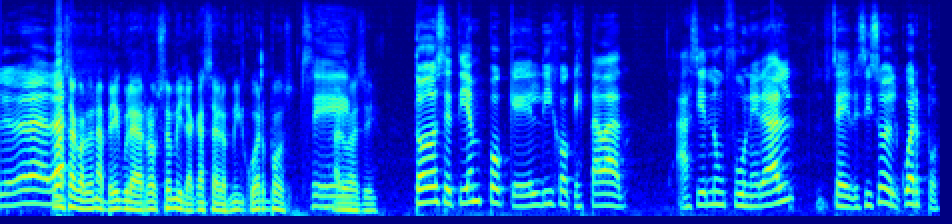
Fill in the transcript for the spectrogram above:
la, la, la, ¿Te la. vas a acordar una película de Rob Zombie, La Casa de los Mil Cuerpos? Sí. Algo así. Todo ese tiempo que él dijo que estaba haciendo un funeral, se deshizo del cuerpo.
